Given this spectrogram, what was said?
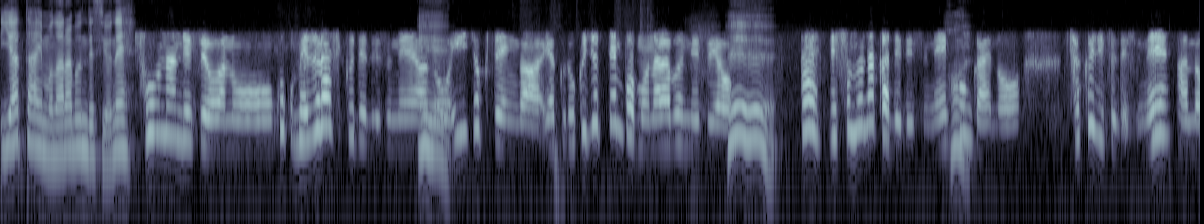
屋台も並ぶんですよね。そうなんですよ、あのここ珍しくてですね、あのえ飲食店が約60店舗も並ぶんですよ。ええはい、でその中でですね、はい今回あの昨日ですね、あの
